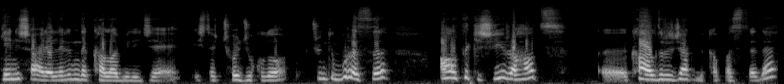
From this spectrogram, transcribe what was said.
geniş ailelerin de kalabileceği işte çocuklu. Çünkü burası 6 kişiyi rahat e, kaldıracak bir kapasitede.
